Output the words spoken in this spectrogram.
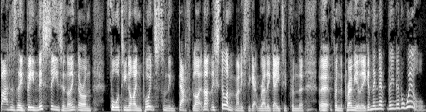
bad as they've been this season, I think they're on forty nine points or something daft like that. They still haven't managed to get relegated from the uh, from the Premier League, and they never they never will.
